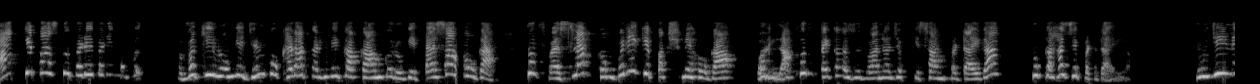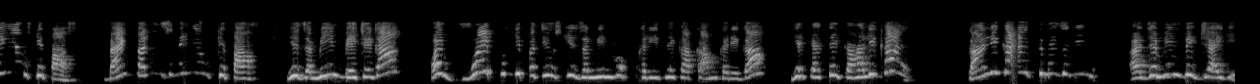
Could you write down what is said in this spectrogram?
आपके पास तो बड़े बड़े वकील होंगे जिनको खड़ा करने का काम करोगे। पैसा होगा तो फैसला कंपनी के पक्ष में होगा और लाखों रुपए का जुर्माना जब किसान पटाएगा तो कहाँ से पटाएगा? पूंजी नहीं है उसके पास बैंक बैलेंस नहीं है उसके पास। ये ज़मीन बेचेगा और वही पूंजीपति उसकी ज़मीन को खरीदने का काम करेगा। ये कहते हैं, कहा लिखा है? कहा लिखा है तुम्हें ज़मीन ज़मीन बिक जाएगी।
